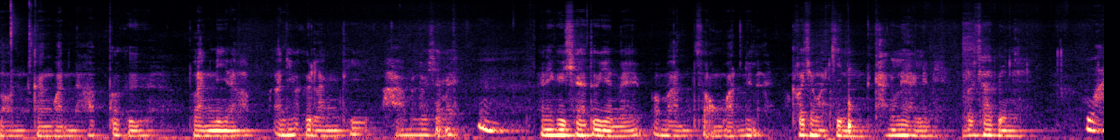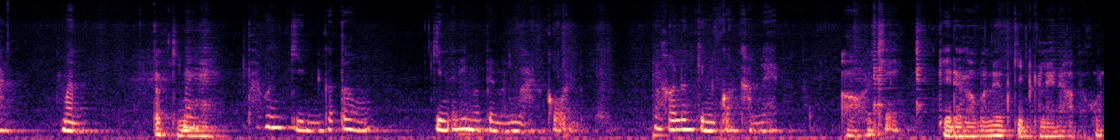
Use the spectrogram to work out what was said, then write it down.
ตอนกลางวันนะครับ ก็คือรังนี้นะครับ อันนี้ก็คือรังที่หามาแล้วใช่ไหมอันนี้คือแช่ตู้เย็นไว้ประมาณสองวันนี่แหละเขาจะมากินครั้งแรกเลยเนี่ยรสชาติเป็นไงหวานมันต้องกินยังไงถ้าเพิ่งกินก็ต้องกินอันนี้มันเป็นหวานหวานๆก่อนให้เขาเริ่มกินก่อนคำแรกอ๋อโอเคโอเคเดี๋ยวเรามาเริ่มกินกันเลยนะครับทุกคน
